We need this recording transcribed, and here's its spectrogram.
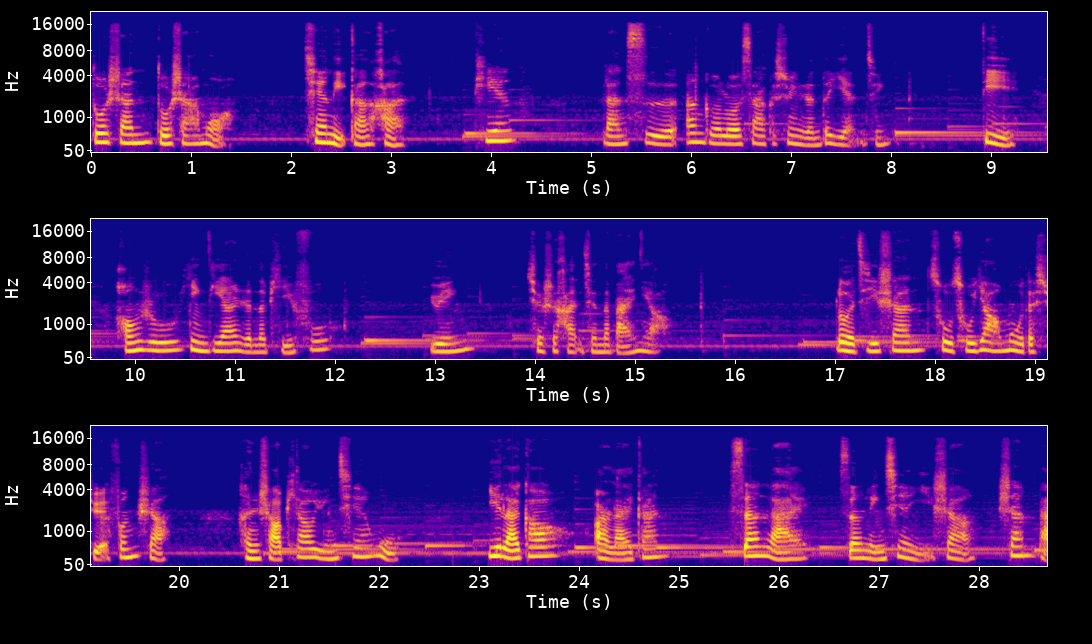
多山多沙漠，千里干旱，天。蓝似安格罗萨克逊人的眼睛，地红如印第安人的皮肤，云却是罕见的白鸟。落基山簇簇耀目的雪峰上，很少飘云千雾，一来高，二来干，三来森林线以上山柏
